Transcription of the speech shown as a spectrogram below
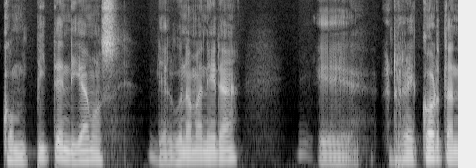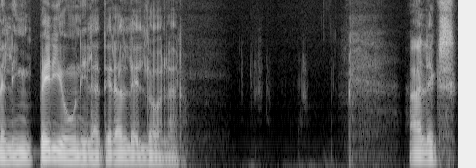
compiten, digamos, de alguna manera, eh, recortan el imperio unilateral del dólar. Alex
